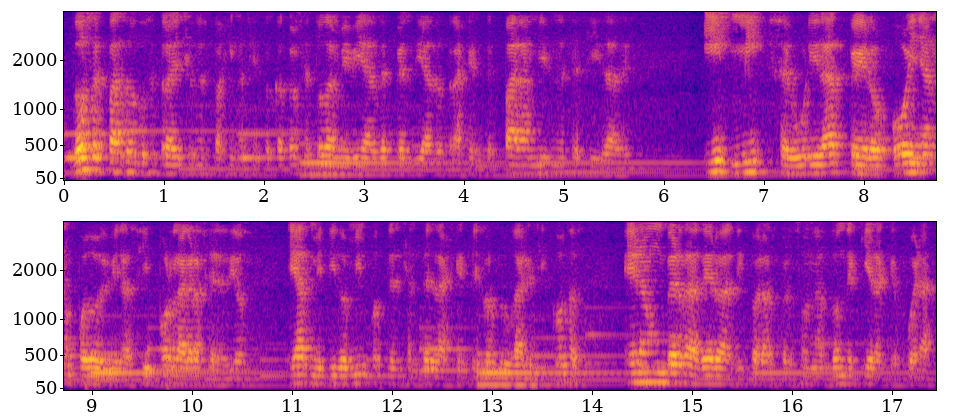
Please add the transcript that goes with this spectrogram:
12 pasos, 12 tradiciones, página 114. Toda mi vida dependía de otra gente para mis necesidades y mi seguridad, pero hoy ya no puedo vivir así por la gracia de Dios. He admitido mi impotencia ante la gente y los lugares y cosas. Era un verdadero adicto a las personas, donde quiera que fuera.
